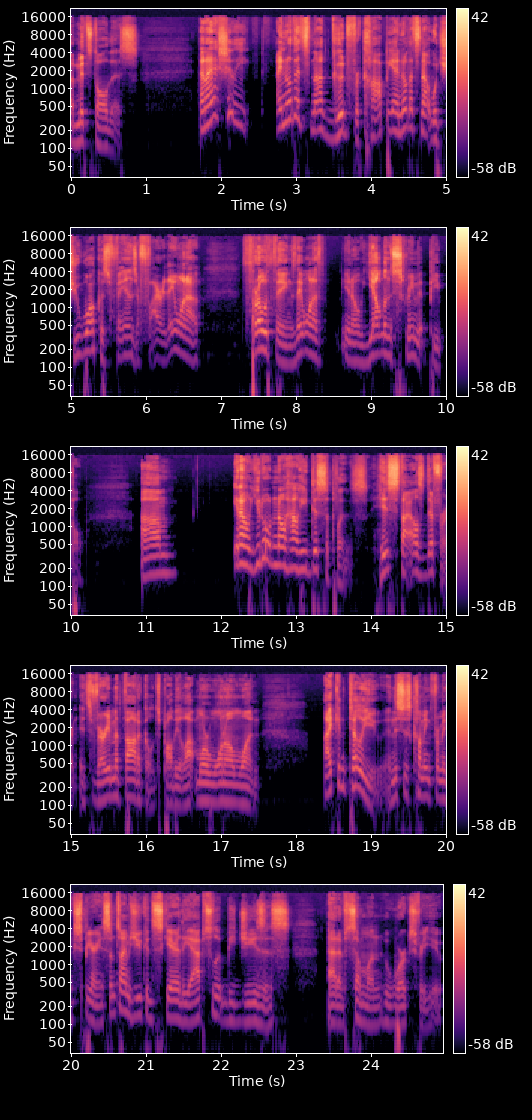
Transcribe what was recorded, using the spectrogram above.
amidst all this. And I actually, I know that's not good for copy. I know that's not what you want because fans are fiery. They want to throw things. They want to, you know, yell and scream at people. Um, you know, you don't know how he disciplines. His style's different. It's very methodical. It's probably a lot more one on one. I can tell you, and this is coming from experience, sometimes you can scare the absolute bejesus out of someone who works for you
